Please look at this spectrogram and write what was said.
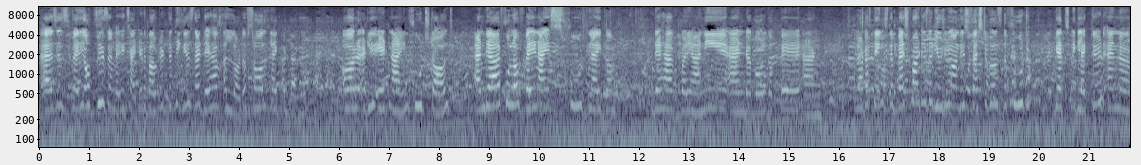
as is very obvious, I'm very excited about it. The thing is that they have a lot of stalls, like a dozen or at least 8 9 food stalls and they are full of very nice food like um, they have biryani and uh, golgappe and lot of things. The best part is that usually on these festivals the food gets neglected and uh,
